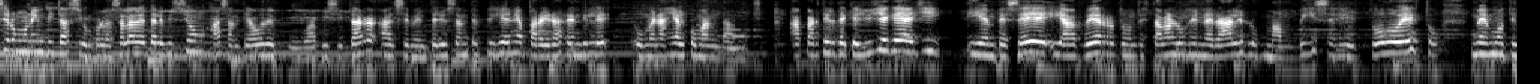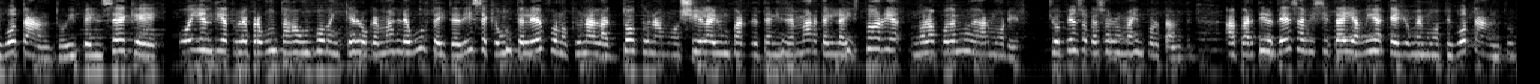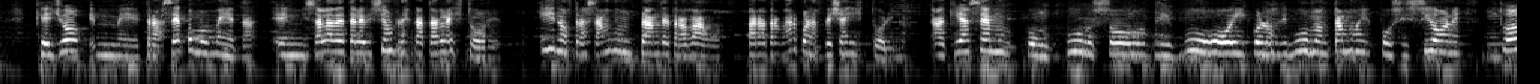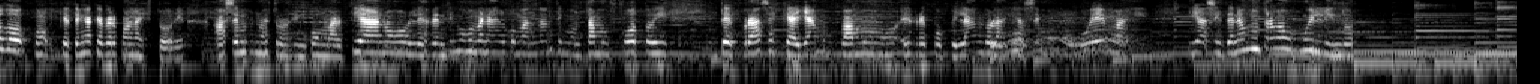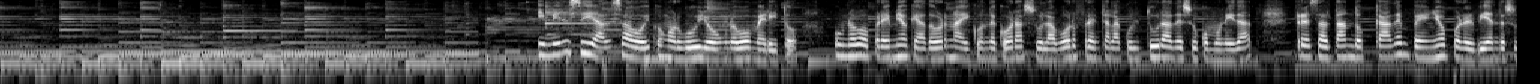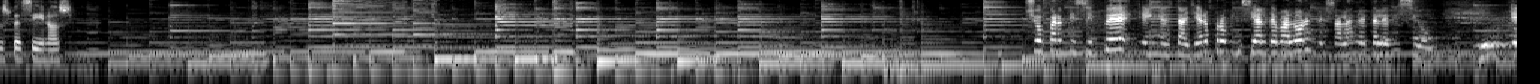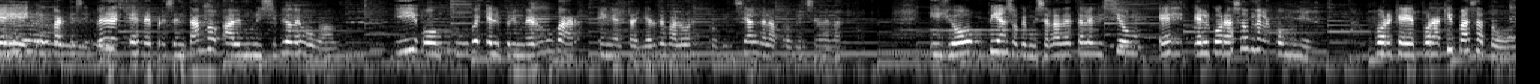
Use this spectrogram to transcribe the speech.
Hicieron una invitación por la sala de televisión a Santiago de Cuba a visitar al cementerio Santa Efigenia para ir a rendirle homenaje al comandante a partir de que yo llegué allí y empecé a ver dónde estaban los generales, los mambises y todo esto, me motivó tanto y pensé que hoy en día tú le preguntas a un joven qué es lo que más le gusta y te dice que un teléfono, que una laptop, que una mochila y un par de tenis de marca y la historia no la podemos dejar morir. Yo pienso que eso es lo más importante. A partir de esa visita y a mí aquello me motivó tanto que yo me tracé como meta en mi sala de televisión rescatar la historia y nos trazamos un plan de trabajo para trabajar con las fechas históricas. Aquí hacemos concursos, dibujos y con los dibujos montamos exposiciones, todo que tenga que ver con la historia. Hacemos nuestro rincón martiano, le rendimos homenaje al comandante y montamos fotos y de frases que hayamos, vamos eh, recopilándolas y hacemos poemas y, y así tenemos un trabajo muy lindo. Y Milsi alza hoy con orgullo un nuevo mérito, un nuevo premio que adorna y condecora su labor frente a la cultura de su comunidad, resaltando cada empeño por el bien de sus vecinos. Participé en el taller provincial de valores de salas de televisión eh, y participé eh, representando al municipio de Jobado y obtuve el primer lugar en el taller de valores provincial de la provincia de La Y yo pienso que mi sala de televisión es el corazón de la comunidad, porque por aquí pasa todo.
